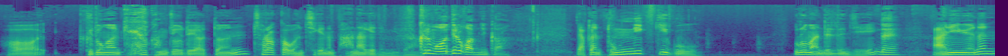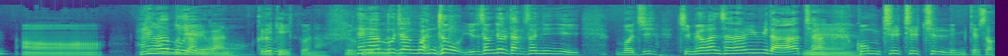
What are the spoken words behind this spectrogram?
어, 그동안 계속 강조되었던 철학과 원칙에는 반하게 됩니다. 그럼 어디로 갑니까? 약간 독립기구로 만들든지 네. 아니면은 어 행안부 장관 밑에 있거나 행안부 장관도 윤석열 당선인이 뭐지 지명한 사람입니다. 자, 네. 0777님께서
